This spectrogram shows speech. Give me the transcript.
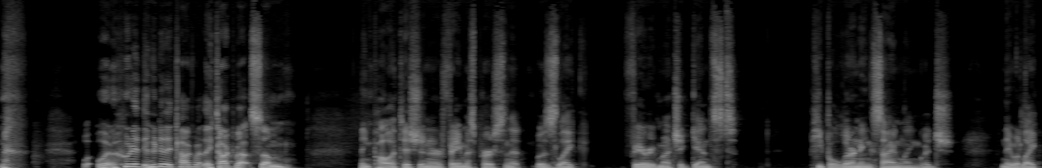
wh- wh- who did who did they talk about? They talked about some, I think, politician or famous person that was like very much against people learning sign language, and they would like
